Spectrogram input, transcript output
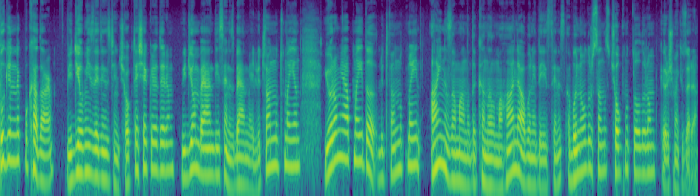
Bugünlük bu kadar. Videomu izlediğiniz için çok teşekkür ederim. Videomu beğendiyseniz beğenmeyi lütfen unutmayın. Yorum yapmayı da lütfen unutmayın. Aynı zamanda da kanalıma hala abone değilseniz abone olursanız çok mutlu olurum. Görüşmek üzere.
